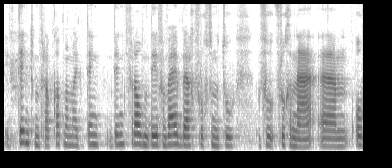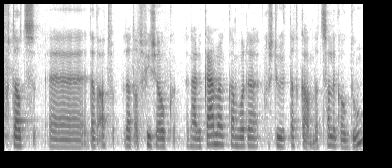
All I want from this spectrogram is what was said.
ik denk mevrouw Katman, maar ik denk, denk vooral de heer Van Wijberg vroeg er naartoe, vroeg um, of dat, uh, dat, dat advies ook naar de Kamer kan worden gestuurd. Dat kan, dat zal ik ook doen.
